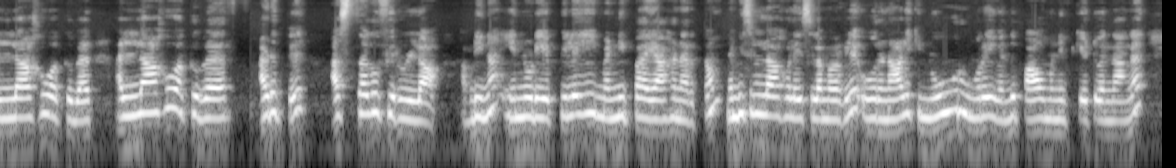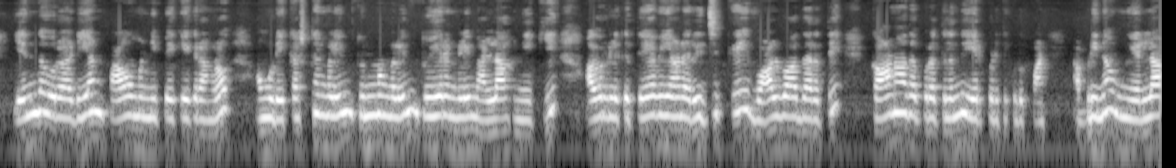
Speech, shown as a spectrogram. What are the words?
அல்லாஹு அக்பர் அல்லாஹு அக்பர். அடுத்து அஸ்தகுஃபிருல்லா. அப்படின்னா என்னுடைய பிழையை மன்னிப்பாயாகன்னு அர்த்தம். நபிசுல்லாஹ் அலையம் அவர்களே ஒரு நாளைக்கு நூறு முறை வந்து பாவ மன்னிப்பு கேட்டு வந்தாங்க. எந்த ஒரு அடியான் பாவ மன்னிப்பை கேட்குறாங்களோ அவங்களுடைய கஷ்டங்களையும் துன்பங்களையும் துயரங்களையும் அல்லாஹ் நீக்கி அவர்களுக்கு தேவையான ரிஜிக்கை வாழ்வாதாரத்தை காணாத புறத்திலிருந்து ஏற்படுத்தி கொடுப்பான். அப்படின்னா உங்க எல்லா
